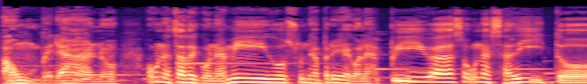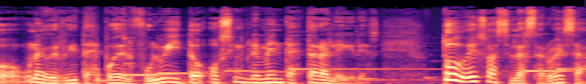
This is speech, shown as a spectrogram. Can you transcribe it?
a un verano, a una tarde con amigos, una previa con las pibas, o un asadito, una birrita después del fulbito o simplemente a estar alegres. ¿Todo eso hace la cerveza?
